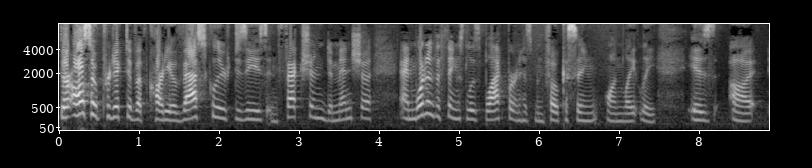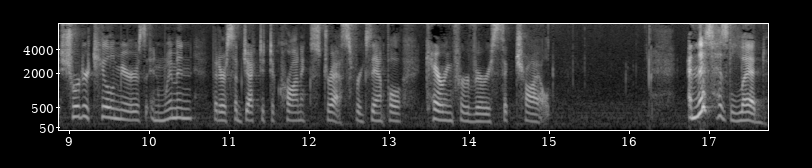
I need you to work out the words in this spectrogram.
they're also predictive of cardiovascular disease, infection, dementia. And one of the things Liz Blackburn has been focusing on lately is uh, shorter telomeres in women that are subjected to chronic stress, for example, caring for a very sick child. And this has led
